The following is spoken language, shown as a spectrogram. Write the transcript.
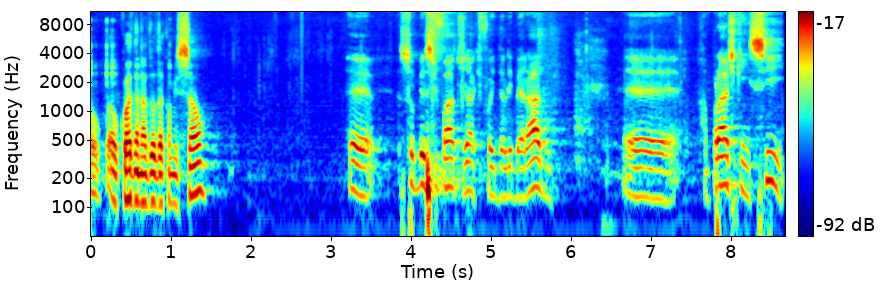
ao, ao coordenador da comissão. É, sobre esse fato, já que foi deliberado, é, a prática em si,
